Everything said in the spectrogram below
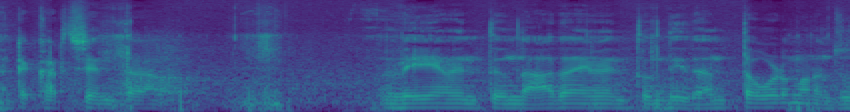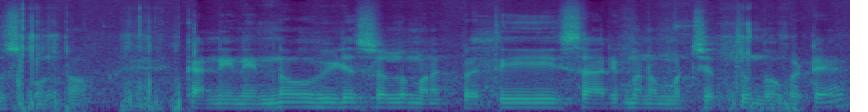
అంటే ఖర్చు ఎంత? వ్యయం ఎంత ఉంది? ఆదాయం ఎంత ఉంది? ఇదంతా కూడా మనం చూసుకుంటాం. కానీ నేను ఎన్నో వీడియోస్లలో మనకు ప్రతిసారి మనం చెప్తుంది ఒకటే.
